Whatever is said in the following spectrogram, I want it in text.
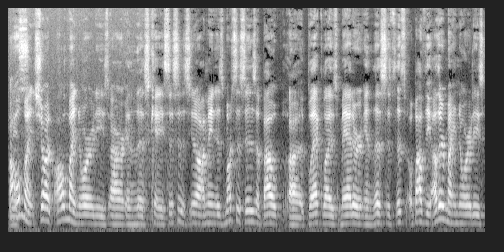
And all my Sean, all minorities are in this case. This is, you know, I mean, as much as this is about uh, Black Lives Matter and this, it's, it's about the other minorities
